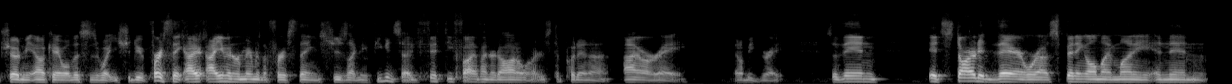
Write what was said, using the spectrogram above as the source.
showed me, okay, well, this is what you should do. First thing, I, I even remember the first thing. She's like, if you can save fifty five hundred dollars to put in a IRA, that'll be great. So then it started there where I was spending all my money, and then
